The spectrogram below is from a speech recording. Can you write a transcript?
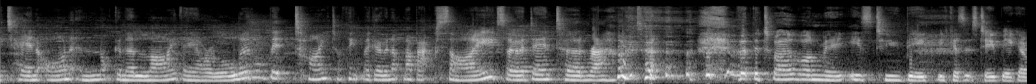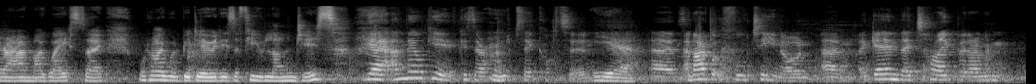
UK 10 on, and not going to lie, they are a little bit tight. I think they're going up my backside, so I don't turn round. but the 12 on me is too big because it's too big around my waist. So what I would be doing is a few lunges. Yeah, and they'll give because they're 100% cotton. Yeah. Um, and I've got the 14 on. Um, again, they're tight, but I wouldn't,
